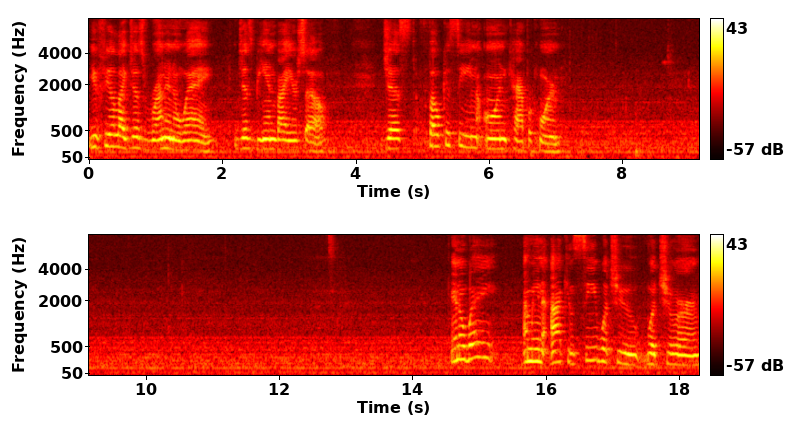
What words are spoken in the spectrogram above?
You feel like just running away, just being by yourself, just focusing on Capricorn. In a way, I mean, I can see what you what you're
